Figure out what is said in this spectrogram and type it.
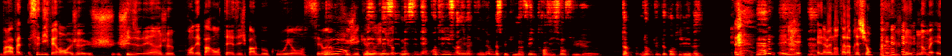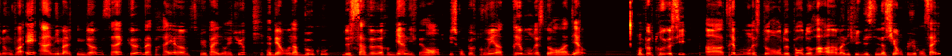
voilà, en fait, c'est différent. Je, je, je suis désolé, hein, je prends des parenthèses et je parle beaucoup et on s'éloigne du sujet mais, mais c'est- mais c'est bien, continue sur Animal Kingdom parce que tu me fais une transition sur euh, top. Donc tu peux continuer, vas-y. Et, et- et Là maintenant t'as la pression. et- non mais et donc voilà. Et à Animal Kingdom c'est vrai que bah pareil euh, si tu veux parler de nourriture eh bien on a beaucoup de saveurs bien différentes puisqu'on peut retrouver un très bon restaurant indien. On peut retrouver aussi un très bon restaurant de Pandora hein, magnifique destination que je conseille.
